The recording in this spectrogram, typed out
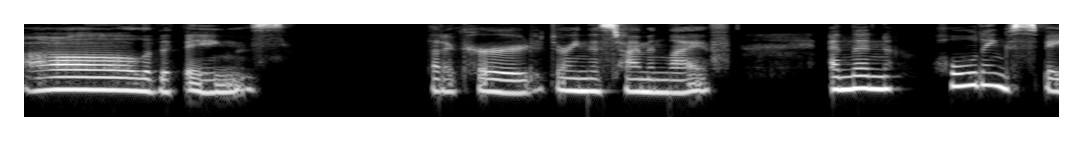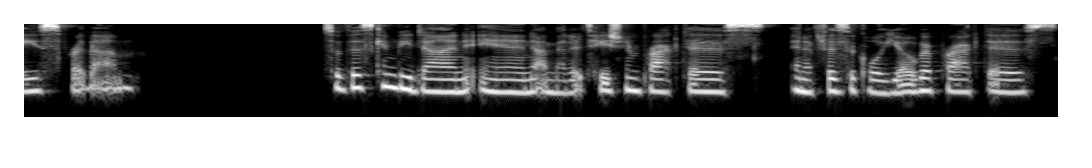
all of the things that occurred during this time in life and then holding space for them. So, this can be done in a meditation practice, in a physical yoga practice.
